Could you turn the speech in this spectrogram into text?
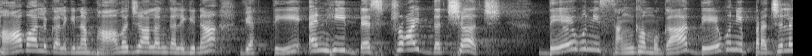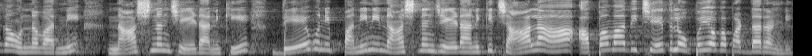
భావాలు కలిగిన భావజాలం కలిగిన వ్యక్తి. And he destroyed the church దేవుని సంఘముగా దేవుని ప్రజలుగా ఉన్నవారిని నాశనం చేయడానికి దేవుని పనిని నాశనం చేయడానికి చాలా అపవాది చేతిలో ఉపయోగపడ్డారండి.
